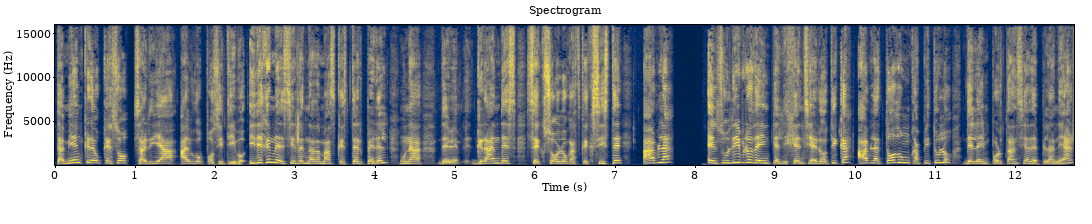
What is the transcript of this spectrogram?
también creo que eso sería algo positivo. Y déjenme decirles nada más que Esther Perel, una de grandes sexólogas que existe, habla en su libro de inteligencia erótica habla todo un capítulo de la importancia de planear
